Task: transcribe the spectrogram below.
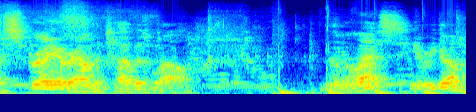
a spray around the tub as well. Nonetheless, here we go.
